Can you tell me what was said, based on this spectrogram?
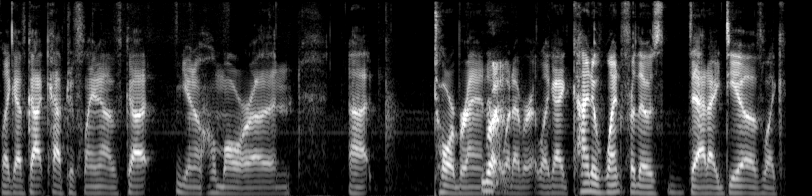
like i've got captive flame i've got you know homura and uh torbran Right. or whatever like i kind of went for those that idea of like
